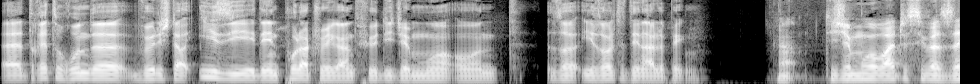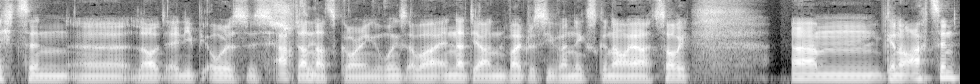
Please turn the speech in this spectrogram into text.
äh, dritte Runde würde ich da easy den Puller triggern für DJ Moore und so, ihr solltet den alle picken. Ja, DJ Moore, Wide Receiver 16 äh, laut ADP. Oh, das ist 18. Standard-Scoring übrigens, aber ändert ja an Wide Receiver nichts. Genau, ja, sorry. Ähm, genau, 18.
